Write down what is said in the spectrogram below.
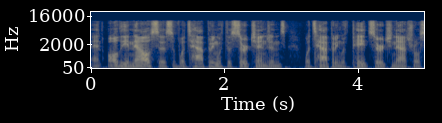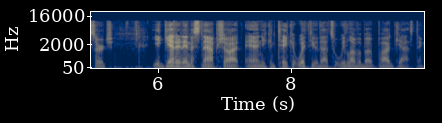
and all the analysis of what's happening with the search engines, what's happening with paid search, natural search. You get it in a snapshot and you can take it with you. That's what we love about podcasting.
